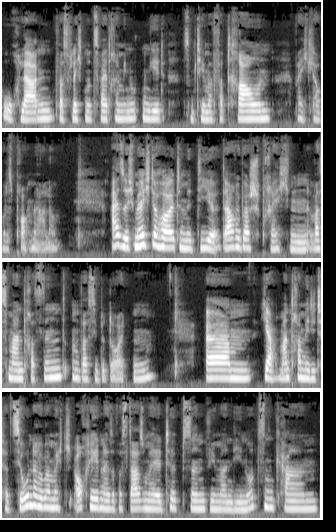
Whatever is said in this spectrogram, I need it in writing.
hochladen, was vielleicht nur zwei, drei Minuten geht, zum Thema Vertrauen, weil ich glaube, das brauchen wir alle. Also ich möchte heute mit dir darüber sprechen, was Mantras sind und was sie bedeuten. Ähm, ja, Mantra-Meditation, darüber möchte ich auch reden, also was da so meine Tipps sind, wie man die nutzen kann.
